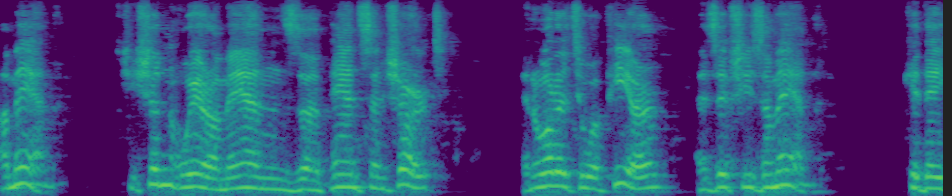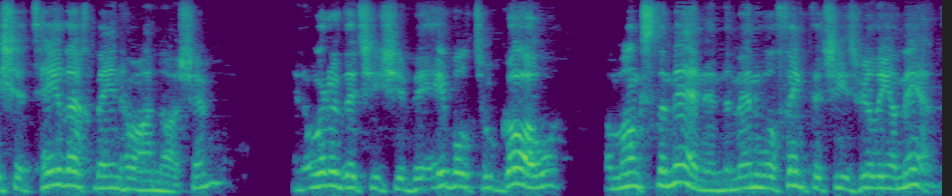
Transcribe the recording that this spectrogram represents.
a man. She shouldn't wear a man's uh, pants and shirt in order to appear as if she's a man. In order that she should be able to go amongst the men, and the men will think that she's really a man.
